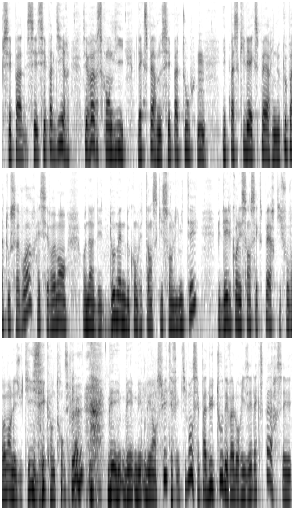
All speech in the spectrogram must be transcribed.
c'est pas, c'est, pas dire, c'est pas parce qu'on dit l'expert ne sait pas tout hmm. et parce qu'il est expert, il ne peut pas tout savoir. Et c'est vraiment, on a des domaines de compétences qui sont limités, mais les connaissances expertes, il faut vraiment les utiliser quand on peut. Mais, mais, mais, mais, ensuite, effectivement, c'est pas du tout dévaloriser l'expert, c'est,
